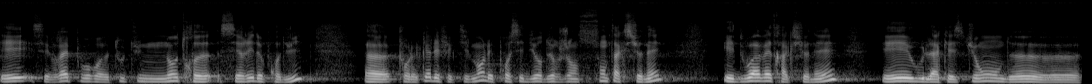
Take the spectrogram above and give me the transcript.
et c'est vrai pour euh, toute une autre série de produits euh, pour lesquels effectivement les procédures d'urgence sont actionnées et doivent être actionnées et où la question de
